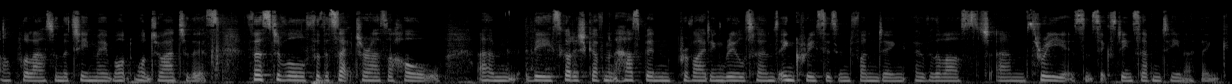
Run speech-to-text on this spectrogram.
I'll pull out, and the team may want, want to add to this. First of all, for the sector as a whole, um, the Scottish Government has been providing real terms increases in funding over the last um, three years, since 1617, I think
